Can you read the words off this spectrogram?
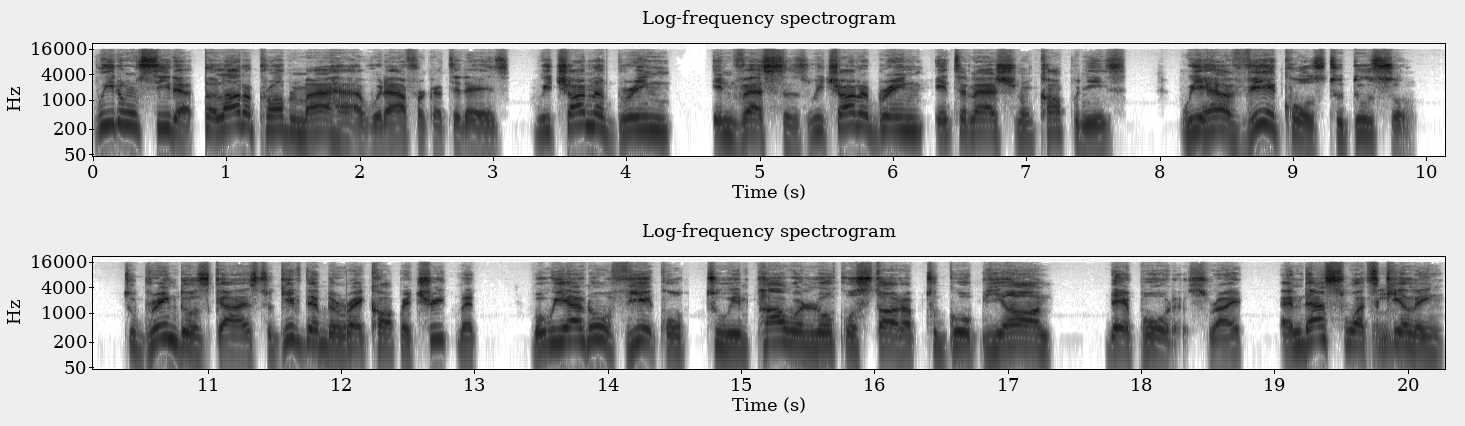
We don't see that. A lot of problem I have with Africa today is we trying to bring investors, we trying to bring international companies. We have vehicles to do so, to bring those guys, to give them the red carpet treatment, but we have no vehicle to empower local startup to go beyond their borders, right? And that's what's Mm. killing,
